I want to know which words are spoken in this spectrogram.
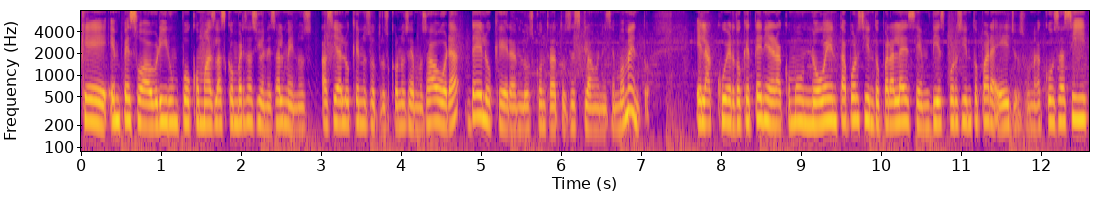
que empezó a abrir un poco más las conversaciones, al menos hacia lo que nosotros conocemos ahora, de lo que eran los contratos esclavos en ese momento el acuerdo que tenía era como un 90% para la SM, 10% para ellos, una cosa así.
